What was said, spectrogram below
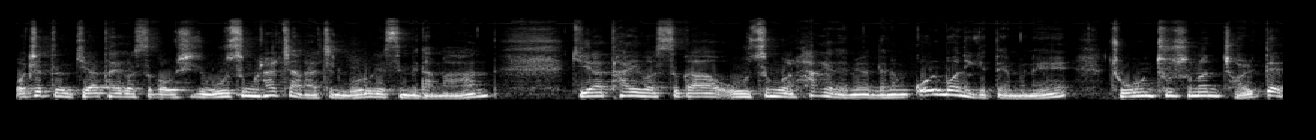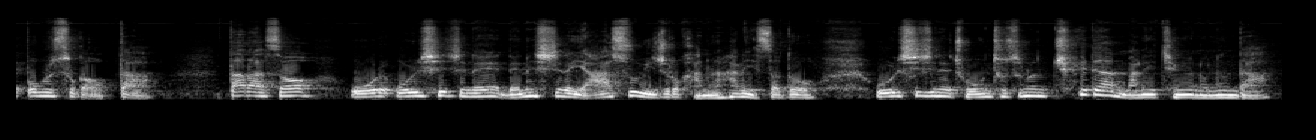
어쨌든 기아 타이거스가 올 시즌 우승을 할지 안 할지는 모르겠습니다만 기아 타이거스가 우승을 하게 되면 내는 꼴번이기 때문에 좋은 투수는 절대 뽑을 수가 없다. 따라서 올, 올 시즌에 내년 시즌에 야수 위주로 가는 한이 있어도 올 시즌에 좋은 투수는 최대한 많이 쟁여놓는다.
